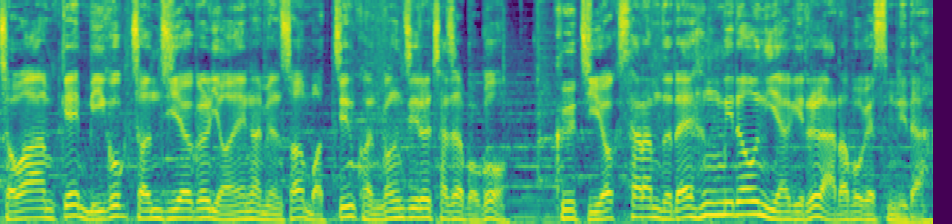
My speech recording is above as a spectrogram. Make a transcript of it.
저와 함께 미국 전 지역을 여행하면서 멋진 관광지를 찾아보고 그 지역 사람들의 흥미로운 이야기를 알아보겠습니다.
